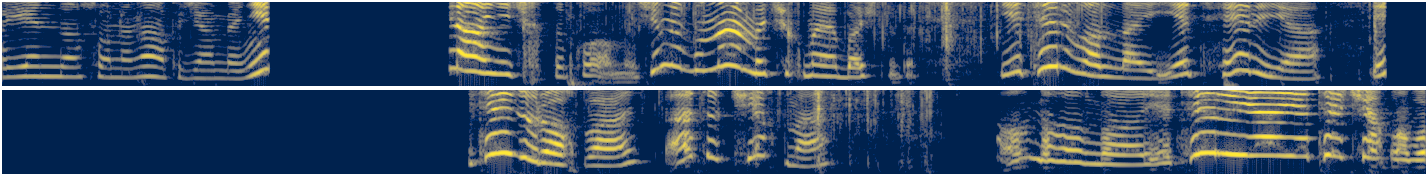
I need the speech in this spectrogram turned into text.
yeniden sonra ne yapacağım ben? Yine Çıktı puanla. Şimdi bunlar mı çıkmaya başladı? Yeter vallahi yeter ya. Yeter Drogba. Artık çıkma. Allah Allah. Yeter ya yeter çıkma.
